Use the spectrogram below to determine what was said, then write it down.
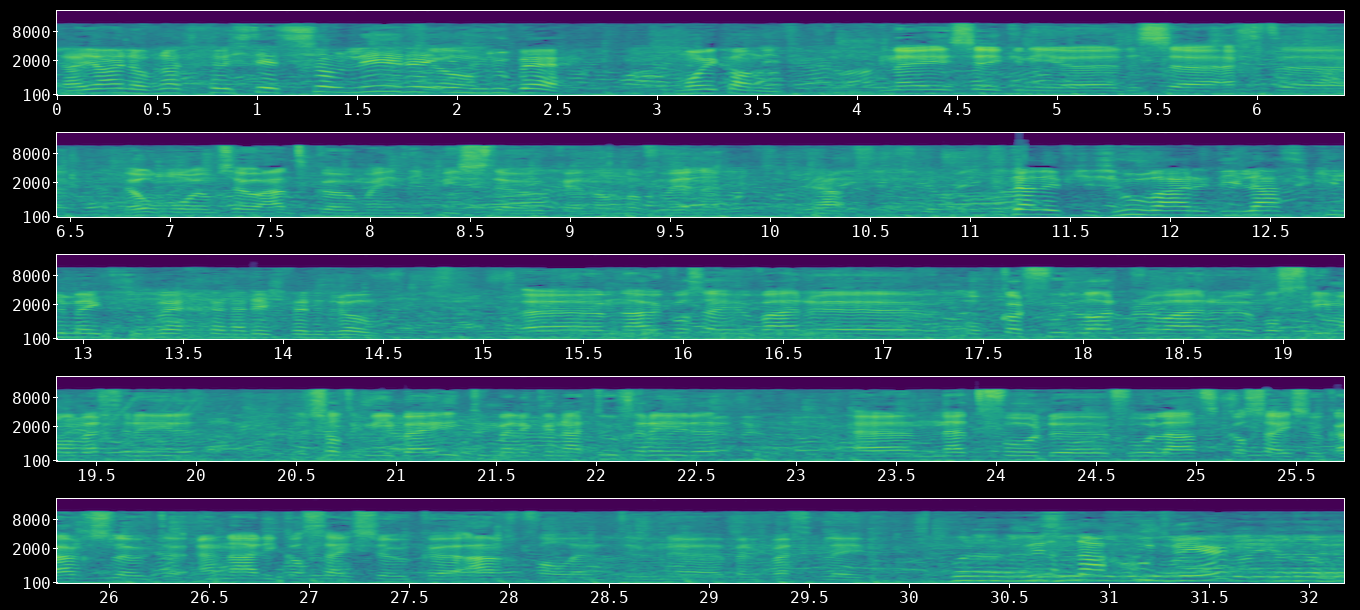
Ja, Jarno, van harte gefeliciteerd. Zo leren in Roubaix. Mooi kan niet. Nee, zeker niet. Eh, het is eh, echt eh, heel mooi om zo aan te komen in die piste ook en dan nog winnen. Ja. Vertel eventjes, hoe waren die laatste kilometers op weg naar deze velodroom? Ehm, nou, ik was eigenlijk, waren, eh, op Carrefour Larbre waren, was drie man weggereden. Daar zat ik niet bij. Toen ben ik er naartoe gereden. En net voor de voorlaatste kassei is ook aangesloten. En na die kassei is ook eh, aangevallen en toen eh, ben ik weggebleven. Het is vandaag goed weer,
